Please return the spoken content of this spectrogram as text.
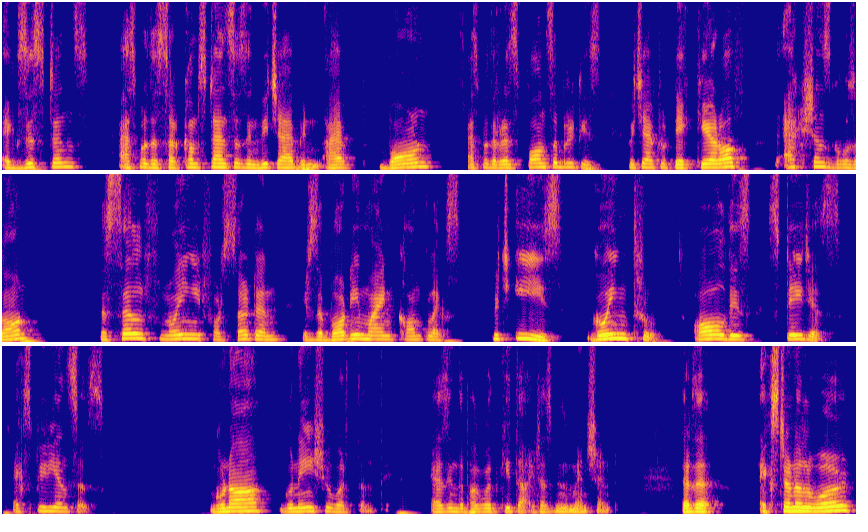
existence, as per the circumstances in which I have been I have born, as per the responsibilities which I have to take care of, the actions goes on. The self knowing it for certain, it's the body mind complex which is going through all these stages experiences. Guna guneshu vartante. As in the Bhagavad Gita, it has been mentioned that the external world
